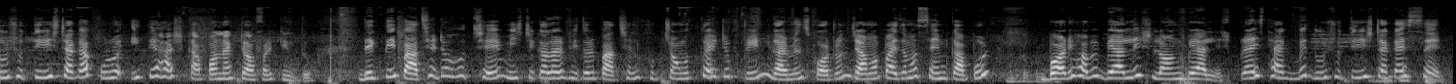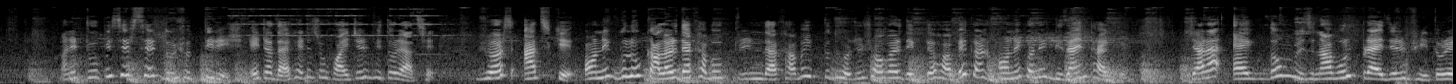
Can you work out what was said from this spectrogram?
দুশো তিরিশ টাকা পুরো ইতিহাস কাঁপানো একটা অফার কিন্তু। দেখতেই পাচ্ছেন এটা হচ্ছে মিষ্টি কালার ভিতরে পাচ্ছেন খুব চমৎকার একটা প্রিন্ট গার্মেন্টস কটন জামা পায়জামা সেম কাপড়। বডি হবে বিয়াল্লিশ লং বিয়াল্লিশ প্রাইস থাকবে দুশো তিরিশ টাকায় সেট মানে টু পিসের সেট দুশো তিরিশ। এটা দেখ, এটা হচ্ছে হোয়াইটের ভিতরে আছে। ভিউয়ার্স আজকে অনেকগুলো কালার দেখাবো প্রিন্ট দেখাবো, একটু ধৈর্য সহকারে দেখতে হবে, কারণ অনেক অনেক ডিজাইন থাকবে। যারা একদম রিজনেবল প্রাইজের ভিতরে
